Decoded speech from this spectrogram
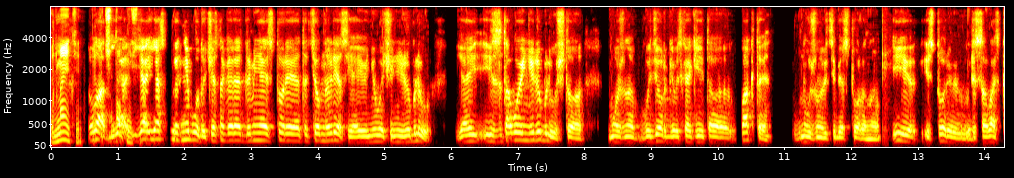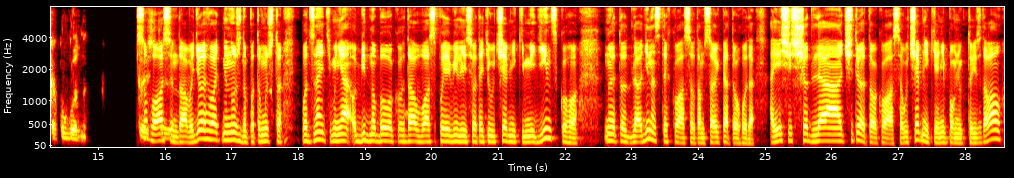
Понимаете? Ну Это ладно, я, я, я спорить не буду. Честно говоря, для меня история это темный лес, я ее не очень не люблю. Я из-за того и не люблю, что можно выдергивать какие-то факты в нужную тебе сторону и историю рисовать как угодно. То есть, Согласен, э, да, выдергивать не нужно, потому что, вот знаете, меня обидно было, когда у вас появились вот эти учебники Мединского, ну, это для 11 классов, там, 45 года, а есть еще для 4 класса учебники, я не помню, кто издавал,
